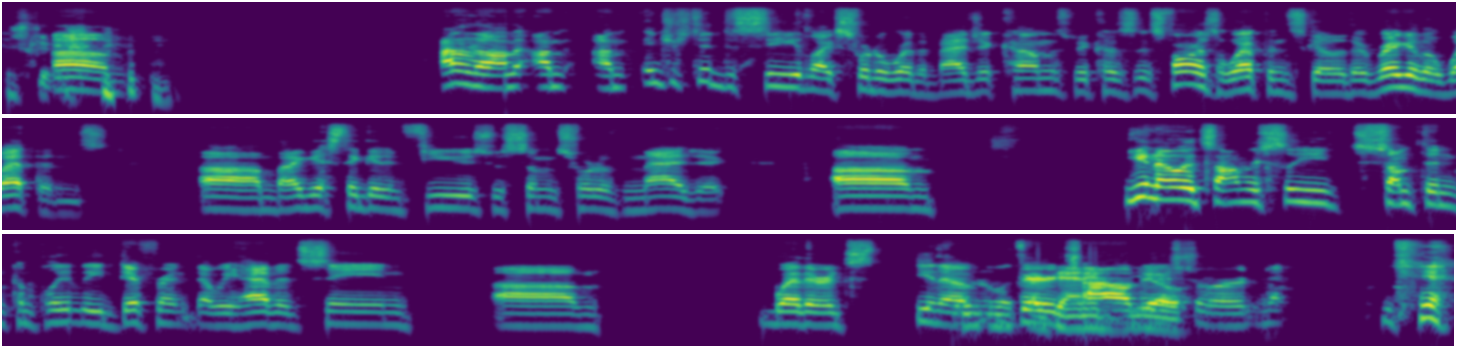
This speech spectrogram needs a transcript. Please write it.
Just kidding. um, I don't know. I'm, I'm I'm interested to see like sort of where the magic comes because as far as the weapons go, they're regular weapons, um, but I guess they get infused with some sort of magic. Um, you know, it's obviously something completely different that we haven't seen. Um, whether it's you know very like childish DeVito. or yeah.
